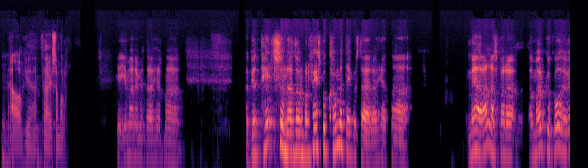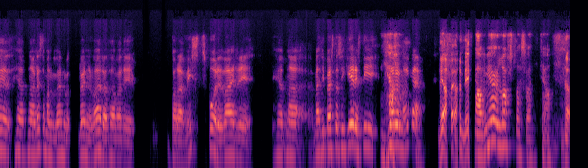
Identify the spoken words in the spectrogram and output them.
Já, ég, það er sammála. Ég, ég man einmitt að hérna að Björn Teitsson, það voru bara Facebook kommenti einhver staðar að hérna meðar annars bara að mörgu góðu við hérna listamannlaunin væri að það væri bara vistsporið væri hérna með því besta sem gerist í hverjum alveg. Já, já. Já, mjög lofslagsvænt, já. Já,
